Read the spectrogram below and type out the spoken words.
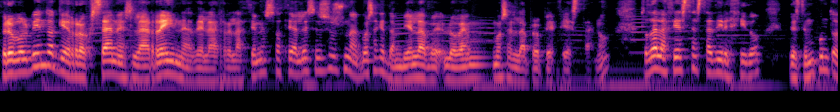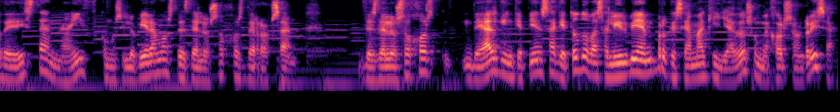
Pero volviendo a que Roxanne es la reina de las relaciones sociales, eso es una cosa que también lo vemos en la propia fiesta, ¿no? Toda la fiesta está dirigido desde un punto de vista naif, como si lo viéramos desde los ojos de Roxanne, desde los ojos de alguien que piensa que todo va a salir bien porque se ha maquillado su mejor sonrisa.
